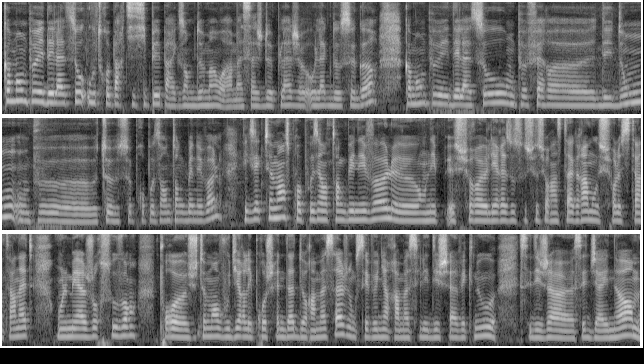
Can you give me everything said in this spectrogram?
Comment on peut aider l'assaut, outre participer par exemple demain au ramassage de plage au lac d'Ossegor Comment on peut aider l'assaut On peut faire des dons? On peut te, se proposer en tant que bénévole? Exactement, se proposer en tant que bénévole. Euh, on est euh, sur euh, les réseaux sociaux, sur Instagram ou sur le site internet. On le met à jour souvent pour justement vous dire les prochaines dates de ramassage. Donc c'est venir ramasser les déchets avec nous. C'est déjà, déjà énorme.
